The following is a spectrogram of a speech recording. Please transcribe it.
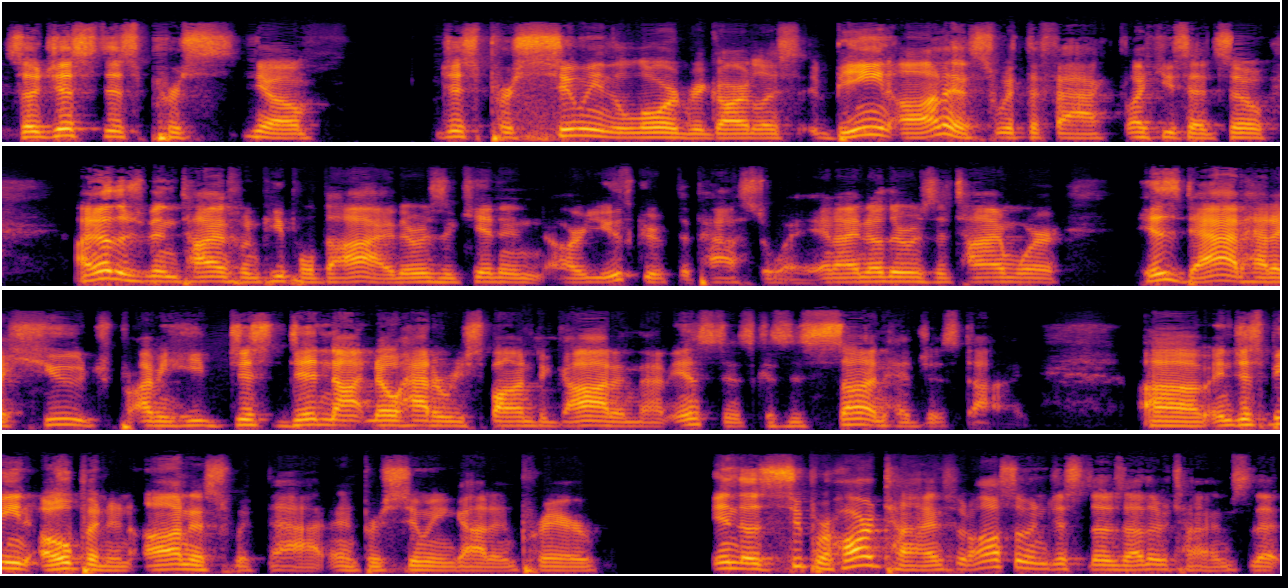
So just this you know just pursuing the lord regardless being honest with the fact like you said so i know there's been times when people die there was a kid in our youth group that passed away and i know there was a time where his dad had a huge i mean he just did not know how to respond to god in that instance because his son had just died um, and just being open and honest with that and pursuing God in prayer in those super hard times, but also in just those other times that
